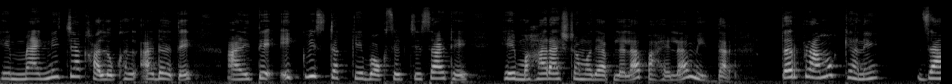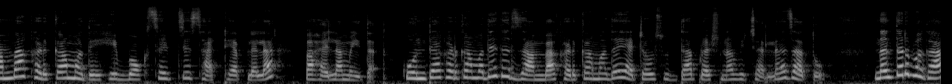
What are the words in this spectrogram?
हे मॅग्नेसच्या खालोखाल आढळते आणि ते एकवीस टक्के बॉक्साईटचे साठे हे महाराष्ट्रामध्ये आपल्याला पाहायला मिळतात. तर प्रामुख्याने जांबा खडकामध्ये हे बॉक्साईटचे साठे आपल्याला पाहायला मिळतात. कोणत्या खडकामध्ये? तर जांबा खडकामध्ये याच्यावर सुद्धा प्रश्न विचारला जातो. नंतर बघा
